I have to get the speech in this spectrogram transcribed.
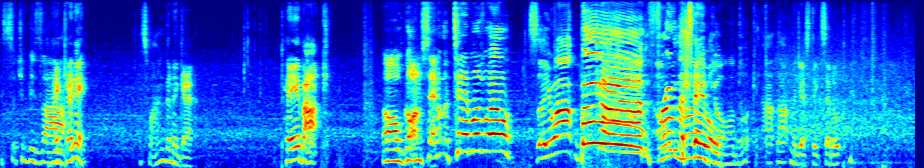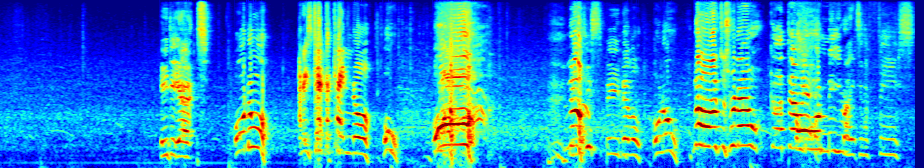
It's such a bizarre. Hey, Kenny. That's what I'm going to get. Payback. Oh god, I'm setting up the table as well. So you are. Boom! God! Through Oh the table. God. Look at that majestic setup. Idiot! Oh no! And he's get the kendo! Oh! Oh! no! Speed Neville! Oh no! No, just run out. God damn it. Oh, knee right to the face!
